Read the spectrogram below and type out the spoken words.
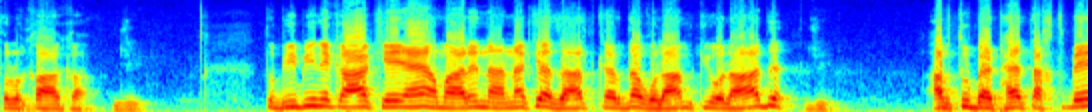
طلقاء کا۔ جی۔ تو بی بی نے کہا کہ اے ہمارے نانا کے آزاد کردہ غلام کی اولاد جی۔ اب تو بیٹھا ہے تخت پہ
